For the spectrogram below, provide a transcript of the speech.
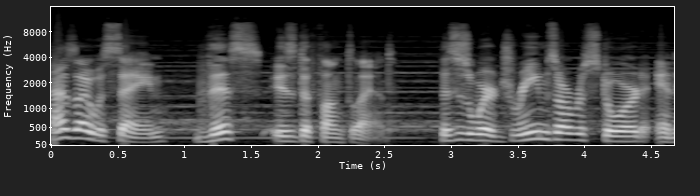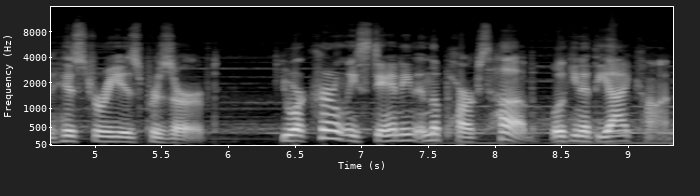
As I was saying, this is Defunctland. This is where dreams are restored and history is preserved. You are currently standing in the park's hub, looking at the icon,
